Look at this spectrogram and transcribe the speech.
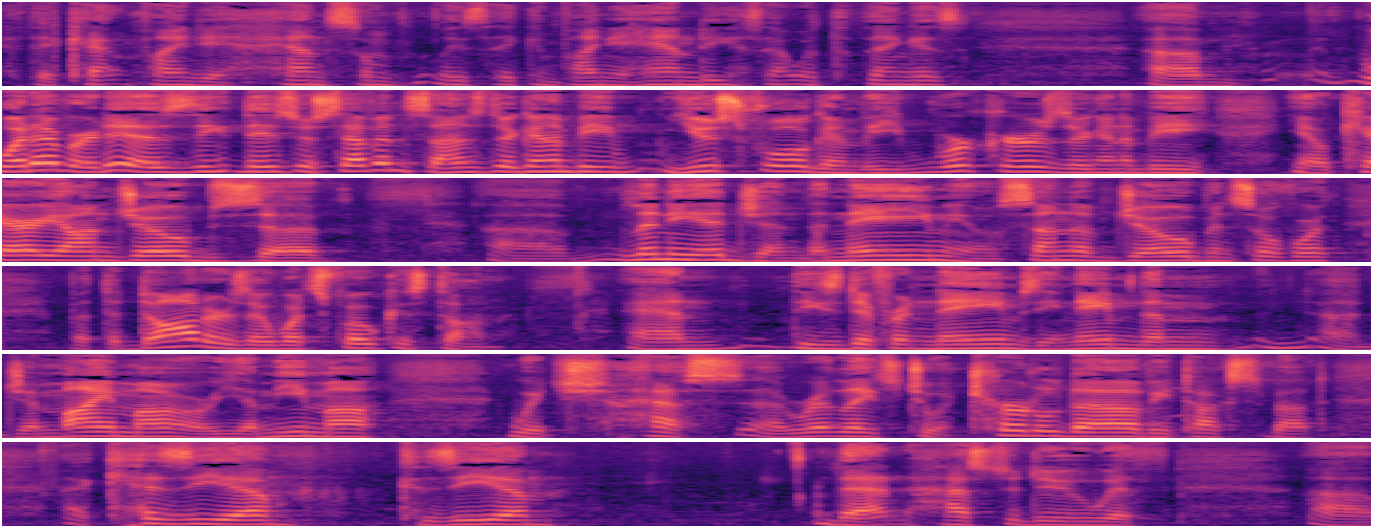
If they can't find you handsome, at least they can find you handy. Is that what the thing is? Um, whatever it is, these are seven sons. They're going to be useful, going to be workers. They're going to be, you know, carry on Job's uh, uh, lineage and the name, you know, son of Job and so forth. But the daughters are what's focused on. And these different names, he named them uh, Jemima or Yamima, which has, uh, relates to a turtle dove. He talks about uh, Kezia, Kezia, that has to do with uh,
